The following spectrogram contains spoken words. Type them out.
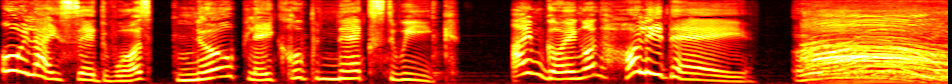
All I said was no playgroup next week. I'm going on holiday. Oh!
